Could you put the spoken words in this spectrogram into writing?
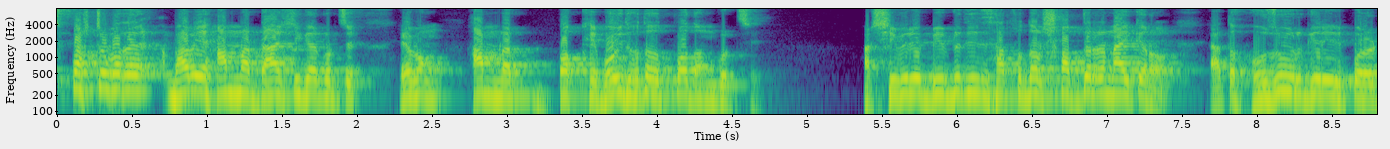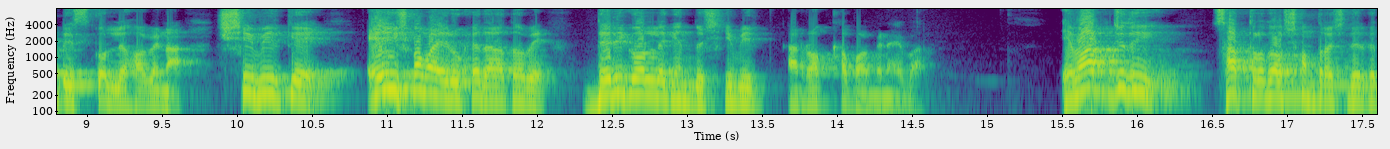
স্পষ্টভাবে ভাবে হামলার দায় স্বীকার করছে এবং হামলার পক্ষে বৈধতা উৎপাদন করছে। আর শিবিরের বিবৃতিতে ছাত্রদল শব্দটা নাই কেন? এত হুজুরগিরির পলিটিক্স করলে হবে না। শিবিরকে এই সময় রুখে দাঁড়াতে হবে। দেরি করলে কিন্তু শিবির আর রক্ষা পাবে না এবার। এবার যদি ছাত্রদল সন্ত্রাসীদেরকে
